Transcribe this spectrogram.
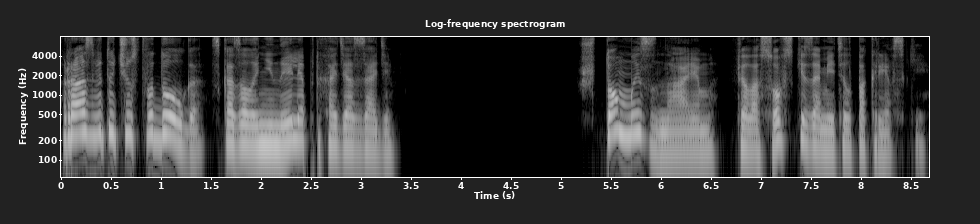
развито чувство долга», — сказала Нинеля, подходя сзади. «Что мы знаем?» — философски заметил Покревский.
